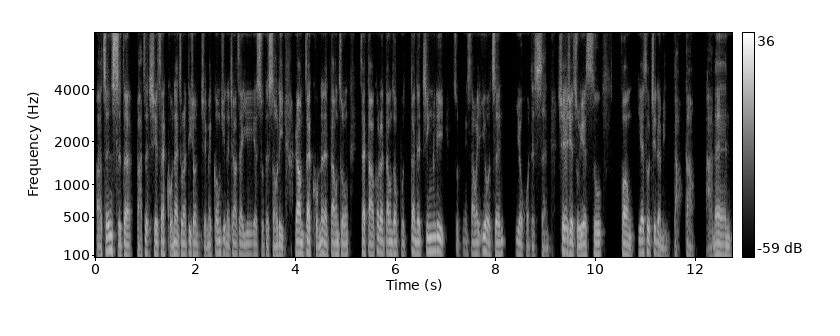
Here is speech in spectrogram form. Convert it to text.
啊，真实的把这些在苦难中的弟兄姐妹恭敬的交在耶稣的手里，让我们在苦难的当中，在祷告的当中不断的经历主那三位又真又活的神。谢谢主耶稣，奉耶稣基督的名祷告，阿门。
